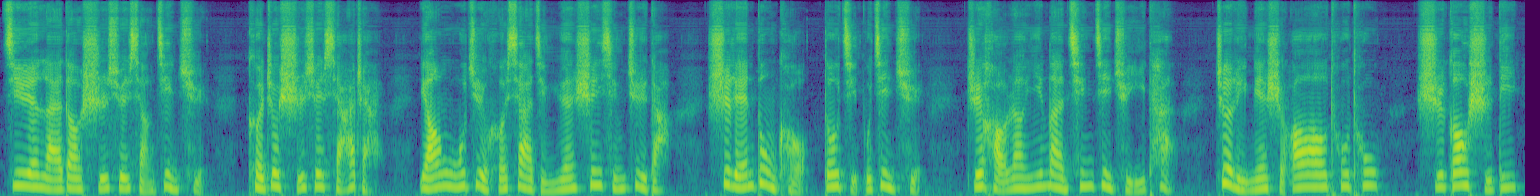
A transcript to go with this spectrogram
几人来到石穴，想进去，可这石穴狭窄，杨无惧和夏景渊身形巨大，是连洞口都挤不进去，只好让殷万清进去一探。这里面是凹凹凸凸，时高时低。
